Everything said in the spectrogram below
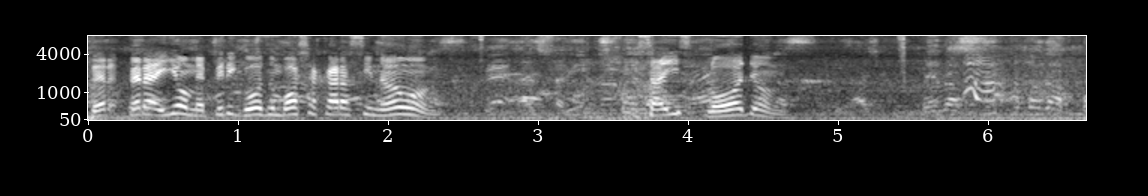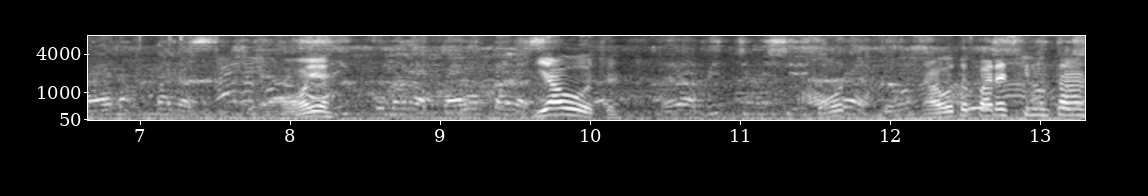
Pera, pera aí, homem. É perigoso. Não bosta a cara assim não, homem. Isso aí explode, homem. Olha. E a outra? A outra parece que não tá.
